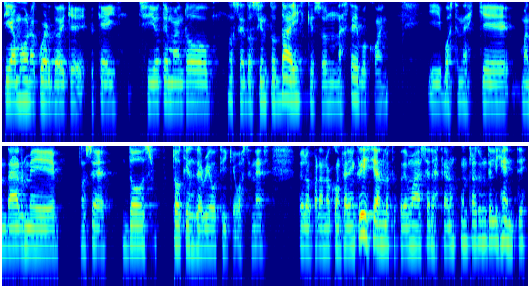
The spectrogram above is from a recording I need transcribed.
llegamos a un acuerdo de que, ok, si yo te mando, no sé, 200 DAI, que son una stablecoin, y vos tenés que mandarme, no sé, dos tokens de realty que vos tenés. Pero para no confiar en Christian, lo que podemos hacer es crear un contrato inteligente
